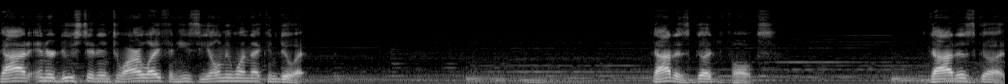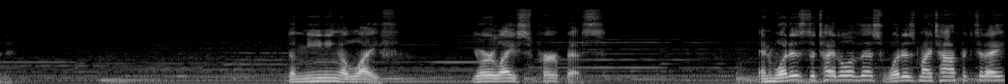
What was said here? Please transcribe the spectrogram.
God introduced it into our life, and He's the only one that can do it. God is good, folks. God is good. The meaning of life, your life's purpose. And what is the title of this? What is my topic today?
